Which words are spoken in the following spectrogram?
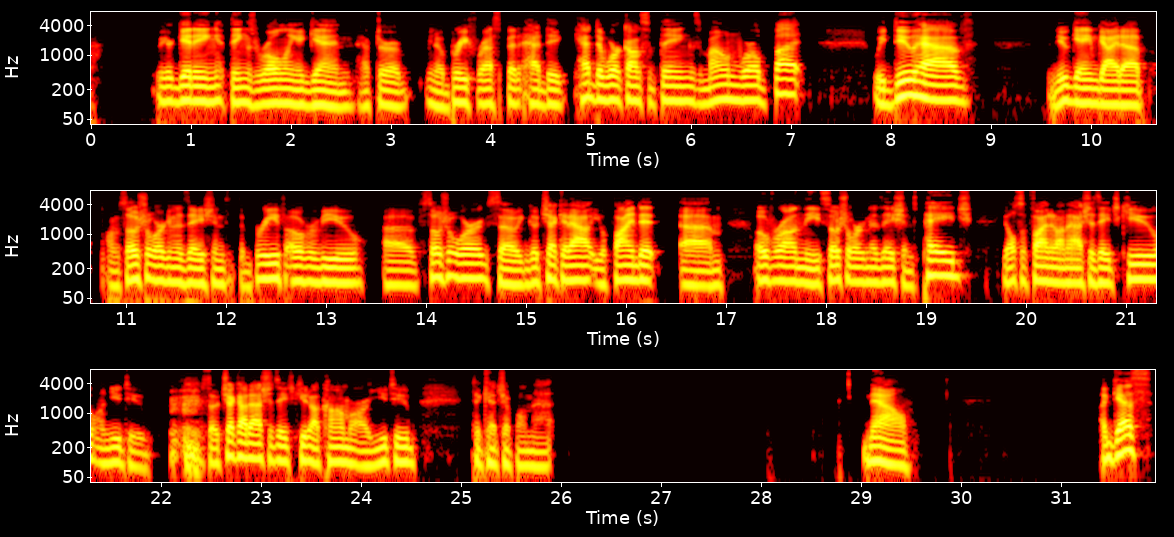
we are getting things rolling again after a you know brief respite. Had to had to work on some things in my own world, but we do have a new game guide up on social organizations. It's a brief overview of social orgs, so you can go check it out. You'll find it. Um, over on the social organizations page. You also find it on Ashes HQ on YouTube. so check out asheshq.com or our YouTube to catch up on that. Now, I guess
